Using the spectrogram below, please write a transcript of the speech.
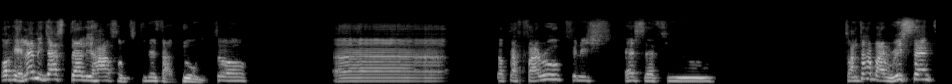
okay, let me just tell you how some students are doing. So uh, Dr. Farouk finished SFU. So I'm talking about recent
